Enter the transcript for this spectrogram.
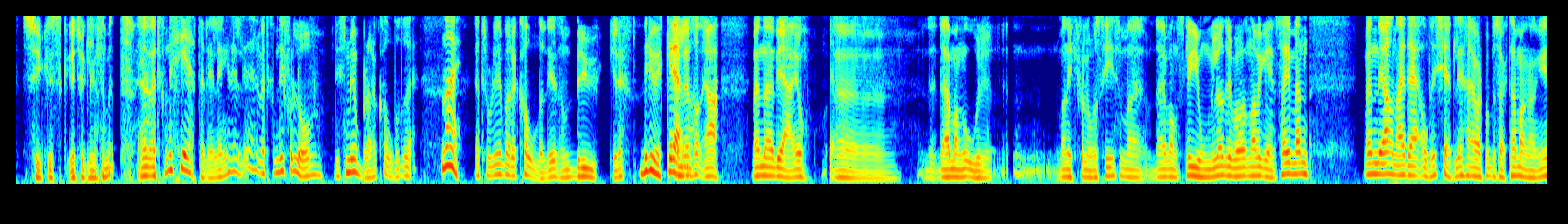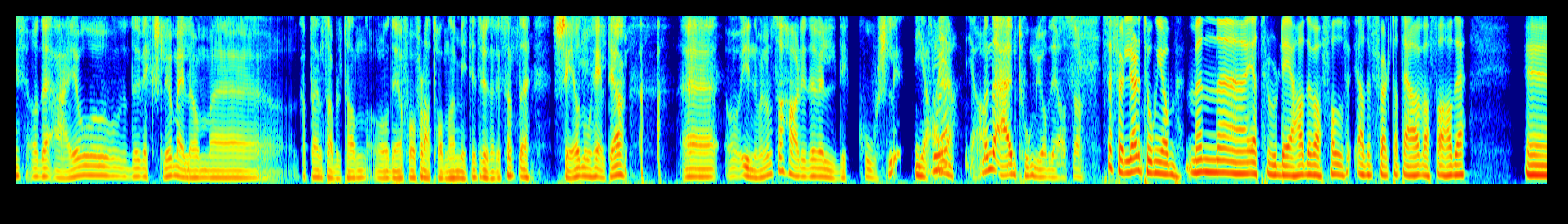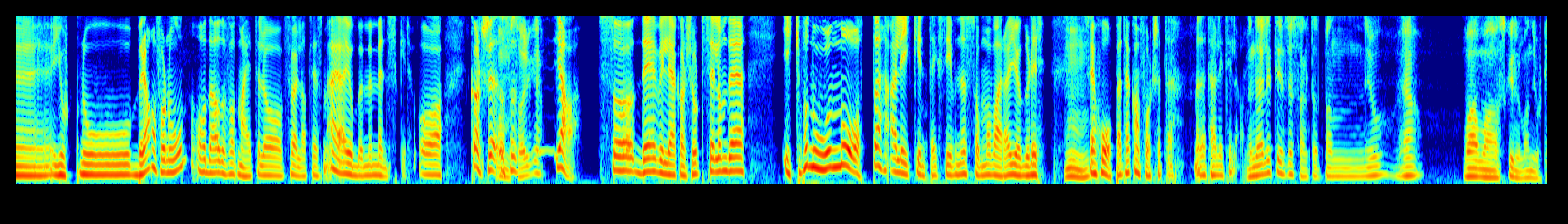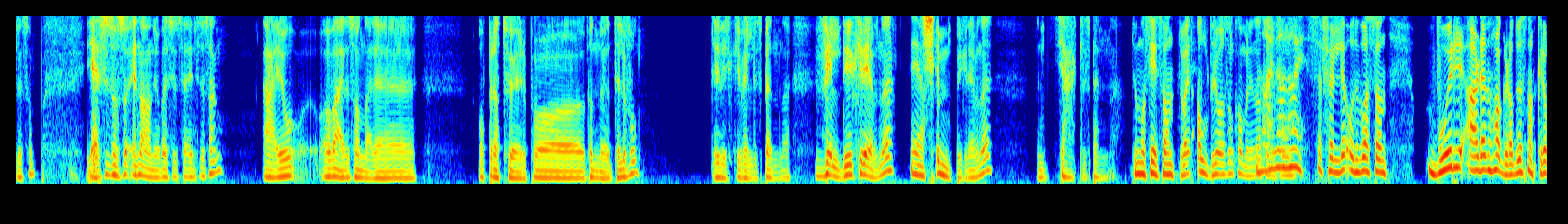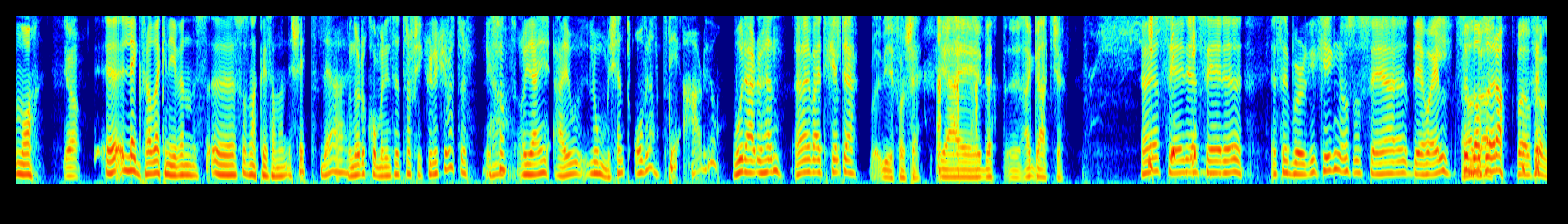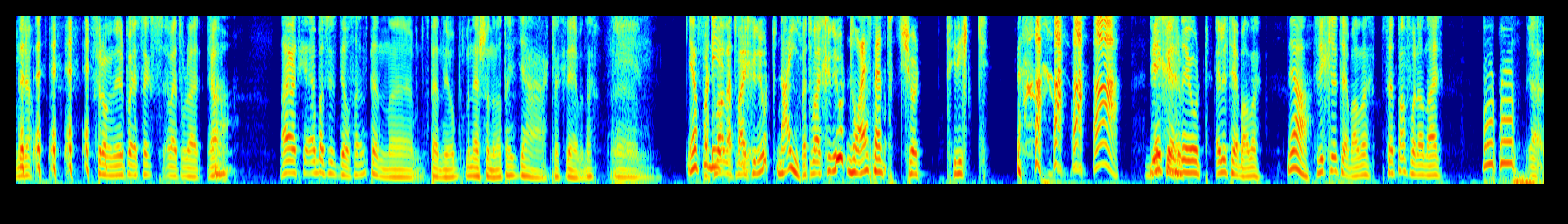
psykisk utviklingshemmet. Jeg vet ikke om det heter det lenger heller. Jeg vet ikke om de får lov, de som jobber der, å kalle det det. Nei. Jeg tror de bare kaller de liksom brukere. Brukere, Eller sånn, ja. Men eh, de er jo ja. det, det er mange ord man ikke får lov å si. Er, det er vanskelig jungel å drive og navigere seg i. Men, men ja, nei, det er aldri kjedelig. Jeg har vært på besøk der mange ganger. Og det er jo Det veksler jo mellom eh, Kaptein Sabeltann og det å få flathånda midt i trynet, liksom. Det skjer jo noe hele tida. Eh, og innimellom så har de det veldig koselig, Ja, tror jeg. ja, ja. Men det er en tung jobb, det også. Selvfølgelig er det en tung jobb, men uh, jeg tror det hadde i hvert fall Jeg hadde følt at jeg i hvert fall hadde uh, gjort noe bra for noen, og det hadde fått meg til å føle at liksom, jeg jobber med mennesker. Og kanskje altså, Omsorg, ja. Ja, så det ville jeg kanskje gjort. Selv om det ikke på noen måte er like inntektsgivende som å være gjøgler. Mm. Så jeg håper at jeg kan fortsette med dette her litt til. Men det er litt interessant at man jo, ja Hva, hva skulle man gjort, liksom? Jeg synes også En annen jobb jeg syns er interessant, er jo å være sånn derre operatør på, på nødtelefon. Det virker veldig spennende. Veldig krevende. Ja. Kjempekrevende. Men jæklig spennende. Du må si sånn Du veit aldri hva som kommer inn av Nei, nei, nei, selvfølgelig. Og du bare sånn Hvor er den hagla du snakker om nå? Ja. Eh, legg fra deg kniven, eh, så snakker vi sammen. Shit, det er, Men når det kommer inn til trafikkulykker, vet du. Ikke Ja. sant? Og jeg er jo lommekjent overalt. det er du jo. Hvor er du hen? Jeg veit ikke helt, jeg. Vi får se. Jeg det, I got you. Ja, jeg ser, jeg ser eh, Jeg ser Burger King, og så ser jeg DHL. Sunndalsøra. Ja, du er- Frogner, ja. Frogner på Essex. Jeg veit hvor det er. Ja. Ja. Nei, jeg vet ikke. Jeg bare syns det også er en spennende, spennende jobb. Men jeg skjønner at det er jækla krevende. Eh, Ja, vet, du hva, vet du hva jeg kunne gjort? Nei, Vet du hva jeg kunne gjort? nå er jeg spent. Kjørt trikk. Det kunne du gjort. Eller T-bane. Ja, Trikk eller T-bane. Sett meg foran der. Ja,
